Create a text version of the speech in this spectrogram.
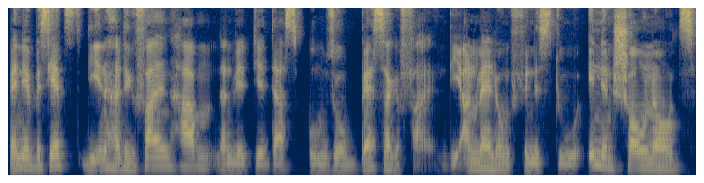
wenn dir bis jetzt die Inhalte gefallen haben, dann wird dir das umso besser gefallen. Die Anmeldung findest du in den Show Notes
